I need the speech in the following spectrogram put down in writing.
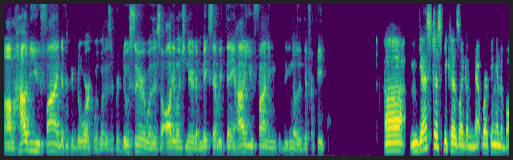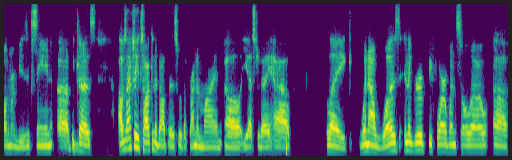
Um, how do you find different people to work with? Whether it's a producer, whether it's an audio engineer to mix everything, how are you finding you know the different people? Uh, yes, just because like of networking in the Baltimore music scene. Uh, mm-hmm. because I was actually talking about this with a friend of mine uh, yesterday. How like when I was in a group before I went solo, uh,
